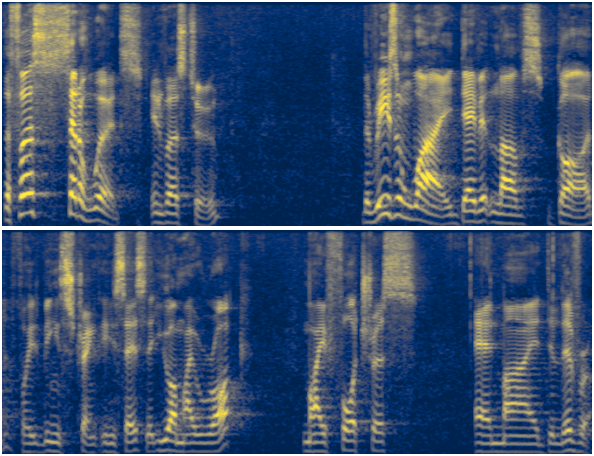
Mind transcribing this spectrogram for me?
The first set of words in verse 2, the reason why David loves God for his being his strength, he says that you are my rock, my fortress, and my deliverer.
